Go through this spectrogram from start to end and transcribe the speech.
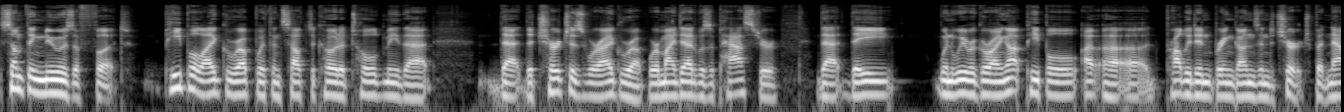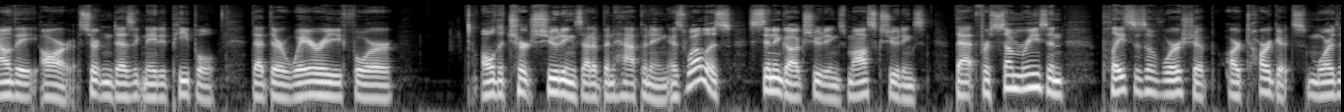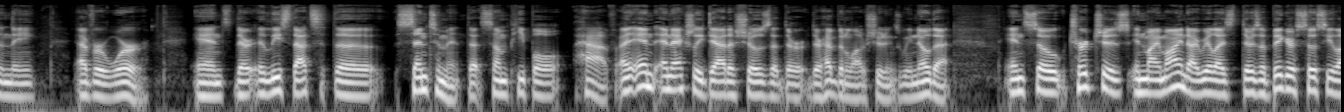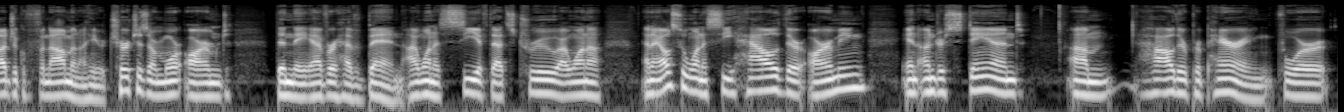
something new is afoot. People I grew up with in South Dakota told me that that the churches where I grew up, where my dad was a pastor, that they when we were growing up, people uh, uh, uh probably didn't bring guns into church, but now they are certain designated people that they're wary for all the church shootings that have been happening, as well as synagogue shootings, mosque shootings, that for some reason places of worship are targets more than they ever were. And there, at least that's the sentiment that some people have. And, and actually, data shows that there there have been a lot of shootings. We know that. And so, churches, in my mind, I realized there's a bigger sociological phenomena here. Churches are more armed than they ever have been. I want to see if that's true. I want to and I also want to see how they're arming and understand um, how they're preparing for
